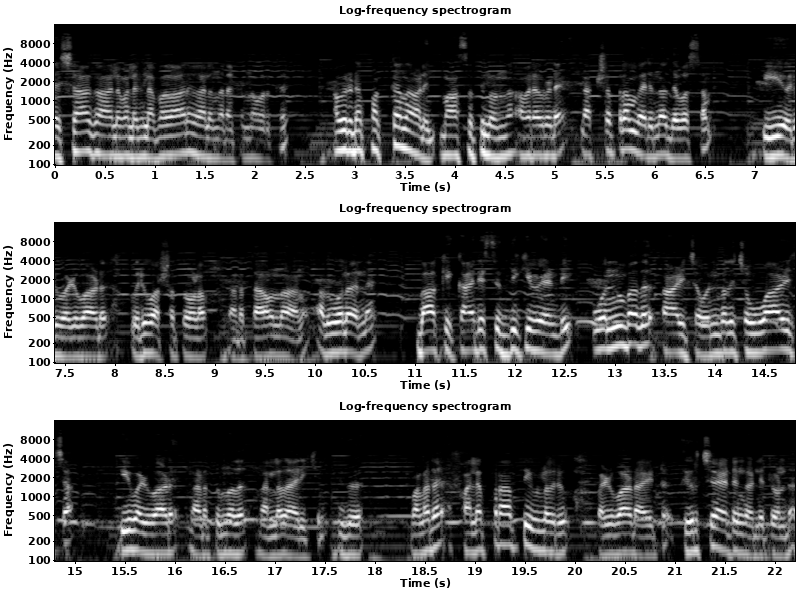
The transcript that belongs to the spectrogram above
ദശാകാലം അല്ലെങ്കിൽ അപകാരകാലം നടക്കുന്നവർക്ക് അവരുടെ പക്കനാളിൽ മാസത്തിലൊന്ന് അവരവരുടെ നക്ഷത്രം വരുന്ന ദിവസം ഈ ഒരു വഴിപാട് ഒരു വർഷത്തോളം നടത്താവുന്നതാണ്. അതുപോലെ തന്നെ ബാക്കി കാര്യസിദ്ധിക്ക് വേണ്ടി ഒൻപത് ആഴ്ച ഒൻപത് ചൊവ്വാഴ്ച ഈ വഴിപാട് നടത്തുന്നത് നല്ലതായിരിക്കും. ഇത് വളരെ ഫലപ്രാപ്തിയുള്ള ഒരു വഴിപാടായിട്ട് തീർച്ചയായിട്ടും കണ്ടിട്ടുണ്ട്.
